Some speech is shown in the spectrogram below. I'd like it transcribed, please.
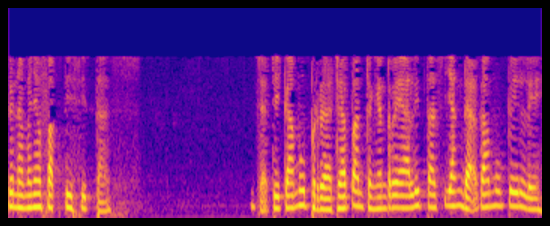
itu namanya faktisitas. Jadi kamu berhadapan dengan realitas yang tidak kamu pilih.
